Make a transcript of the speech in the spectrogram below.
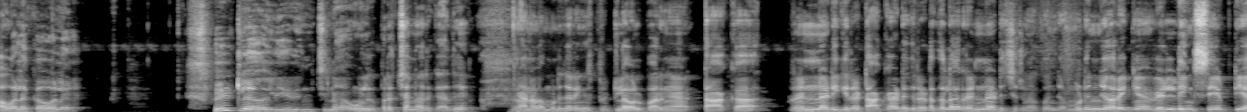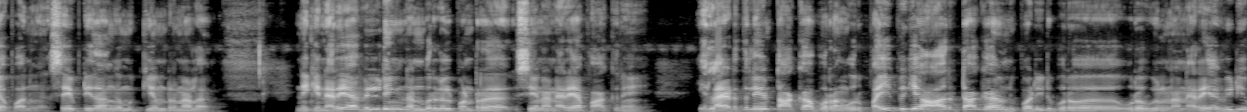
அவ்வளோக்கு அவ்வளோ ஸ்பிரிட் லெவல் இருந்துச்சுன்னா உங்களுக்கு பிரச்சனை இருக்காது. அதனால் முடிஞ்ச வரைக்கும் ஸ்பிரிட் லெவல் பாருங்கள் டாக்கா ரென் அடிக்கிற டாக்கா எடுக்கிற இடத்துல ரென் அடிச்சிருங்க கொஞ்சம். முடிஞ்ச வரைக்கும் வெல்டிங் சேஃப்டியாக பாருங்கள் சேஃப்டி தான் அங்கே முக்கியன்றனால இன்றைக்கி நிறையா வெல்டிங் நண்பர்கள் பண்ணுற விஷயம் நான் நிறையா பார்க்குறேன் எல்லா இடத்துலையும் டாக்கா போடுறாங்க. ஒரு பைப்புக்கே ஆறு டாக்கா நிப்பாட்டிட்டு போகிற உறவுகள் நான் நிறையா வீடியோ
